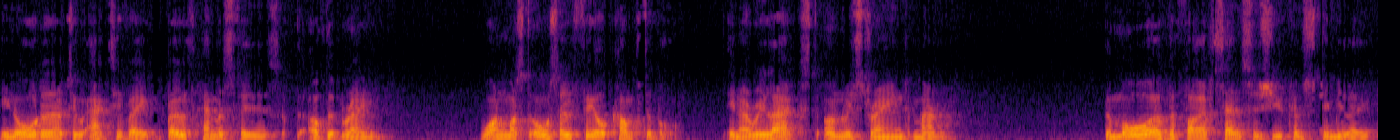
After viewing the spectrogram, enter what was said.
in order to activate both hemispheres of the brain. One must also feel comfortable in a relaxed, unrestrained manner. The more of the five senses you can stimulate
